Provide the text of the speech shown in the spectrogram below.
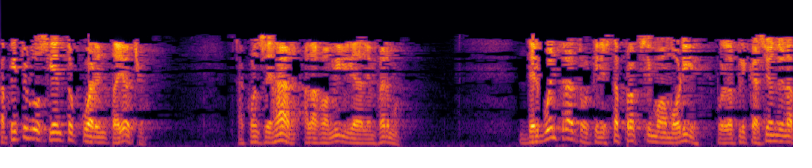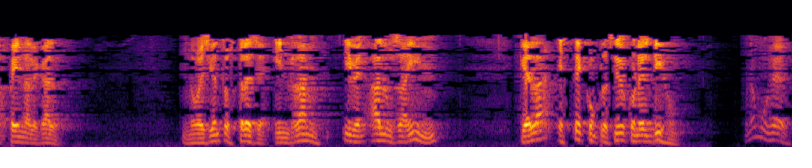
Capítulo 148. Aconsejar a la familia del enfermo. Del buen trato a quien está próximo a morir por la aplicación de una pena legal. 913. Inram ibn al-Usaim, que Alá esté complacido con él, dijo, una mujer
